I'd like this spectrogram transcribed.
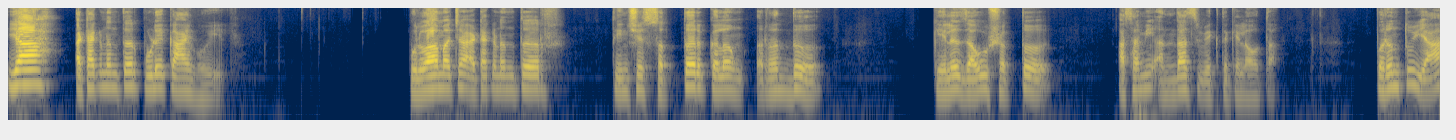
या अटॅकनंतर पुढे काय होईल? पुलवामाच्या अटॅकनंतर तीनशे सत्तर कलम रद्द केलं जाऊ शकतं असा मी अंदाज व्यक्त केला होता. परंतु या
